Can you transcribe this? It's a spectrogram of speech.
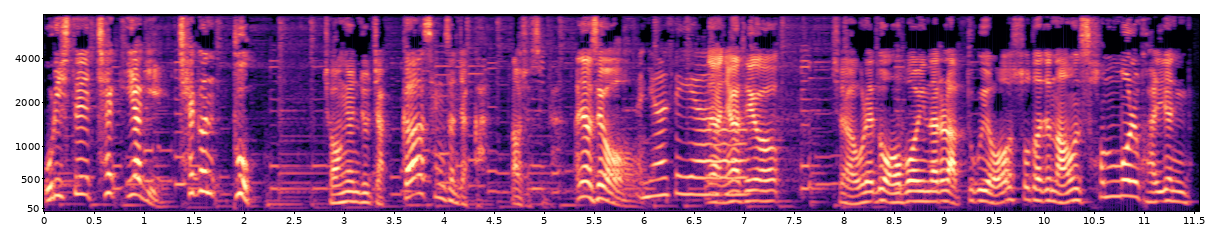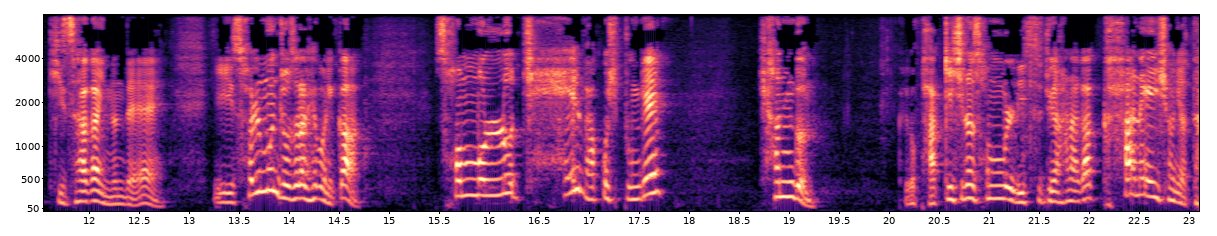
우리 시대의 책 이야기, 책은 북 정현주 작가, 생선 작가 나오셨습니다. 안녕하세요. 안녕하세요. 네, 안녕하세요. 자, 올해도 어버이날을 앞두고요. 쏟아져 나온 선물 관련 기사가 있는데 이 설문 조사를 해 보니까 선물로 제일 받고 싶은 게 현금. 그리고 받기 싫은 선물 리스트 중에 하나가 카네이션이었다.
